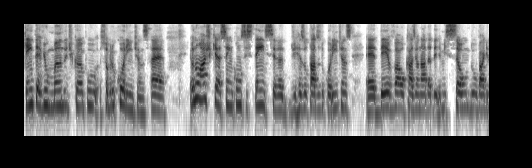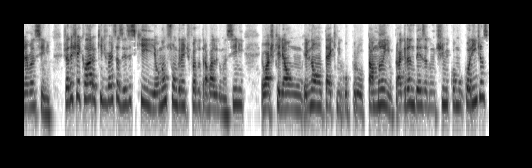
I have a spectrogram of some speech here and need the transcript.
quem teve o mando de campo sobre o Corinthians. É, eu não acho que essa inconsistência de resultados do Corinthians é, deva ocasionar a demissão do Wagner Mancini. Já deixei claro aqui diversas vezes que eu não sou um grande fã do trabalho do Mancini. Eu acho que ele, é um, ele não é um técnico para o tamanho, para a grandeza de um time como o Corinthians,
